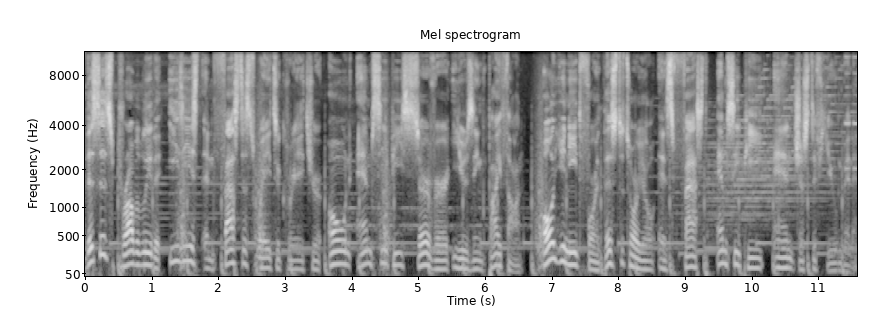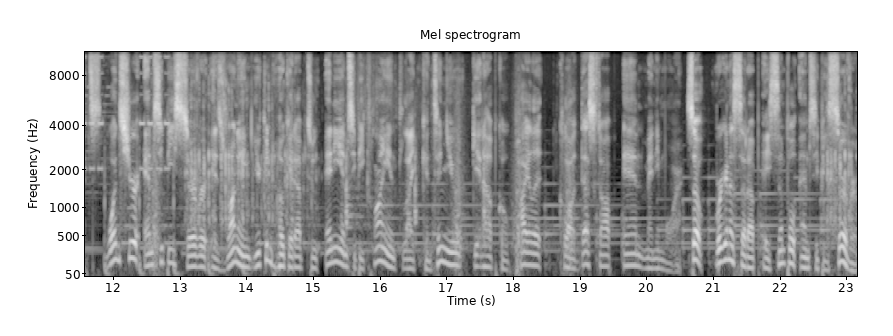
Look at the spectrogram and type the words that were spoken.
This is probably the easiest and fastest way to create your own MCP server using Python. All you need for this tutorial is fast MCP and just a few minutes. Once your MCP server is running, you can hook it up to any MCP client like Continue, GitHub Copilot, Claude Desktop, and many more. So we're gonna set up a simple MCP server,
